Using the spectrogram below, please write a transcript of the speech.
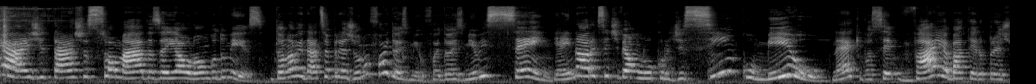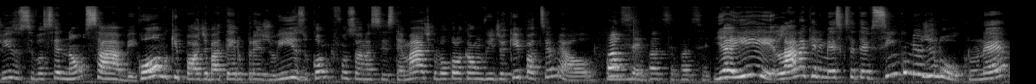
reais de taxas somadas aí ao longo do mês. Então, na verdade, seu prejuízo não foi 2 mil, foi 2.100. E aí, na hora que você tiver um lucro de 5 mil, né, que você vai abater o prejuízo, se você não sabe como que pode abater o prejuízo, como que funciona a sistemática, eu vou colocar um vídeo aqui, pode ser, Mel? Pode ser, pode ser, pode ser. E aí, lá naquele mês que você teve 5 mil de lucro, né,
